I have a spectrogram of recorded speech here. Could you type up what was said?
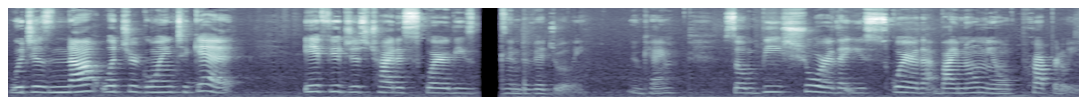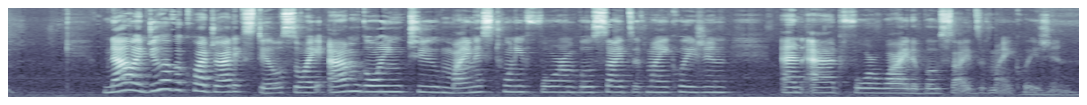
which is not what you're going to get if you just try to square these individually, okay? So be sure that you square that binomial properly. Now I do have a quadratic still, so I am going to minus 24 on both sides of my equation and add 4y to both sides of my equation.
